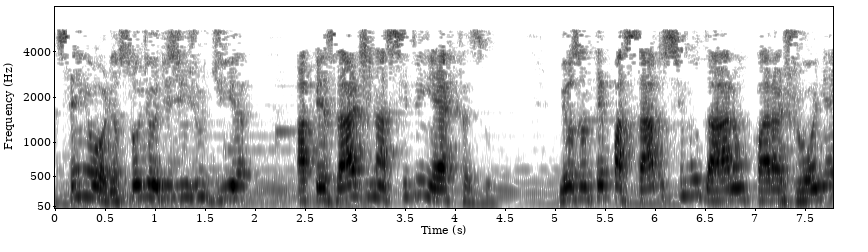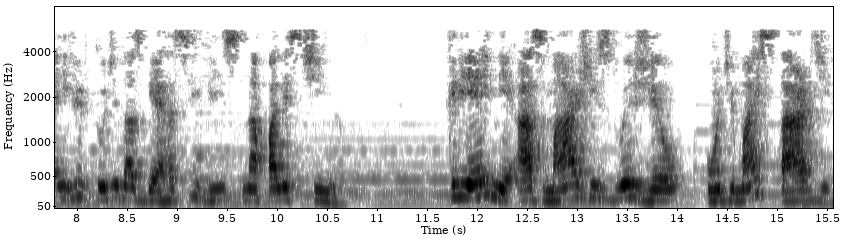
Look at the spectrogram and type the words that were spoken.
Senhor, eu sou de origem judia, apesar de nascido em Éfeso. Meus antepassados se mudaram para Jônia em virtude das guerras civis na Palestina. Criei-me às margens do Egeu, onde mais tarde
